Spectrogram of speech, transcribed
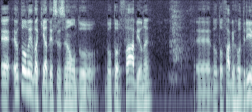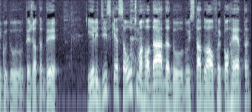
É, eu estou lendo aqui a decisão do doutor Fábio, né? É, doutor Fábio Rodrigo, do TJD, e ele diz que essa última rodada do, do estadual foi correta,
